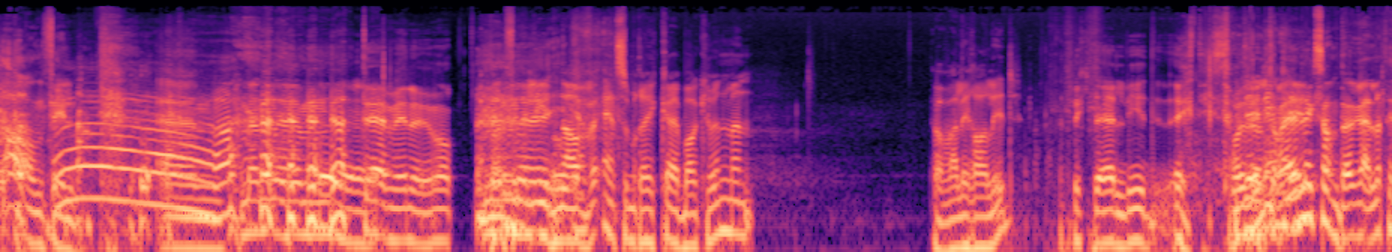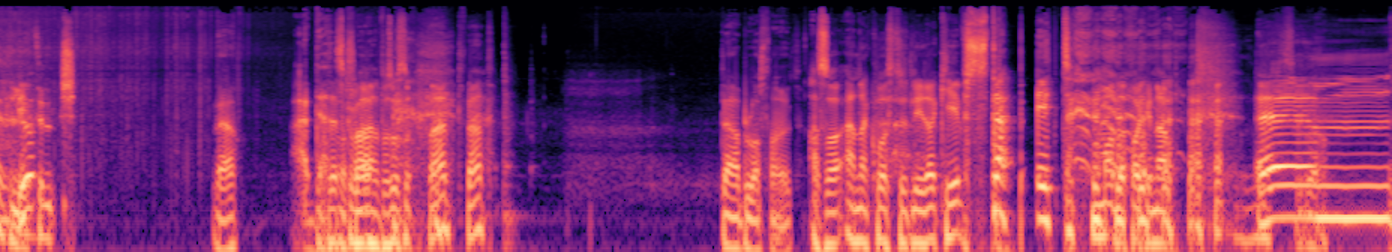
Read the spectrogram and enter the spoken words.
annen film. Um, men um, Det er min humor. Men for lyden av en som røyker i bakgrunnen, men det var veldig rar lyd. Jeg tror ikke det er lyd i det. Det er, det er liksom Det er relativt lite Der. Nei, dette skal være på sånn Vent, vent. Der blåste han ut. Altså, NRK sitt lydarkiv, step it, motherfucking up! um,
